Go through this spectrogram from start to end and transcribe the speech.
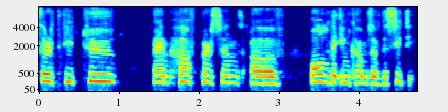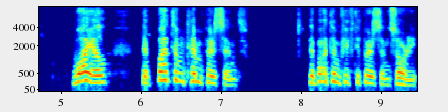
32 and half percent of all the incomes of the city while the bottom 10% the bottom 50% sorry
